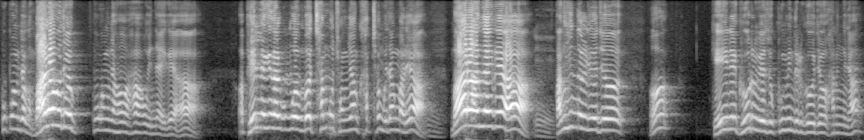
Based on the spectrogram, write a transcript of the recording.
국방장관 말하고 저 국방장 하고- 하고 있냐 이거야. 아, 별 네개 달고 뭐, 뭐 참모총장 합참의장 말이야. 말하냐 이거야. 예. 당신들 그 저 어 개인의 그거를 위해서 국민들이 그거 저 하는 거냐?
